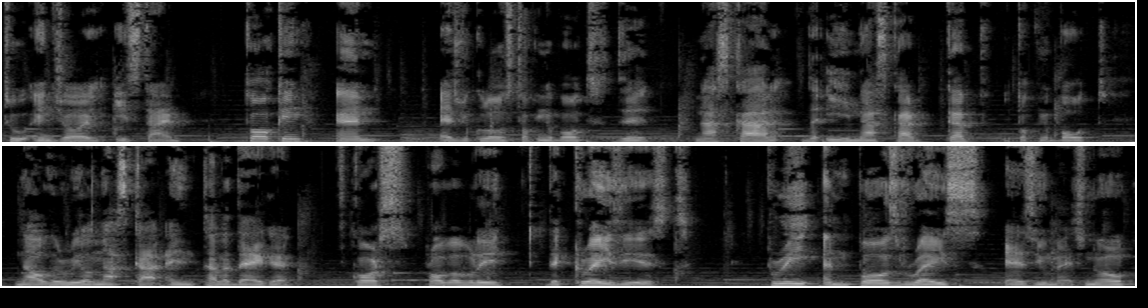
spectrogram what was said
to enjoy his time talking and as we close talking about the NASCAR the e NASCAR Cup we're talking about now the real NASCAR in Talladega. Of course probably the craziest pre and post race as you might know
